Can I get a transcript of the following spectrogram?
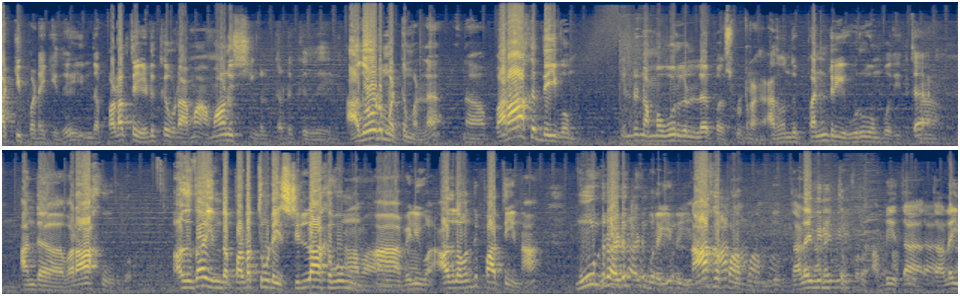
ஆட்டி படைக்குது. இந்த படத்தை எடுக்க விடாமல் அமானுஷ்யங்கள் தடுக்குது. அதோடு மட்டுமல்ல வராக தெய்வம் என்று நம்ம ஊர்களில் இப்போ சொல்றாங்க. அது வந்து பன்றி உருவம் பொதித்த அந்த வராக உருவம். அதுதான் இந்த படத்தினுடைய ஸ்டில்லாகவும். வெளிவ அதுல வந்து பாத்தீங்கன்னா மூன்று அடுக்கு முறையில் நாகப்பாம்பு வந்து தலைவிரித்த அப்படியே த- தலை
